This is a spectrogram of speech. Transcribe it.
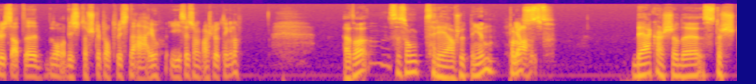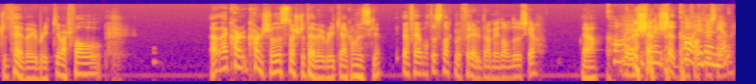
Pluss at uh, noen av de største plot twistene er jo i sesongavslutningene. Jeg vet hva, Sesong tre-avslutningen på Ja. Det er kanskje det største TV-øyeblikket, i hvert fall ja, Det er kanskje det største TV-øyeblikket jeg kan huske. Ja, for jeg måtte snakke med foreldra mine om det, husker jeg. Ja, Hva er, skjedde, skjedde hva er den igjen?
